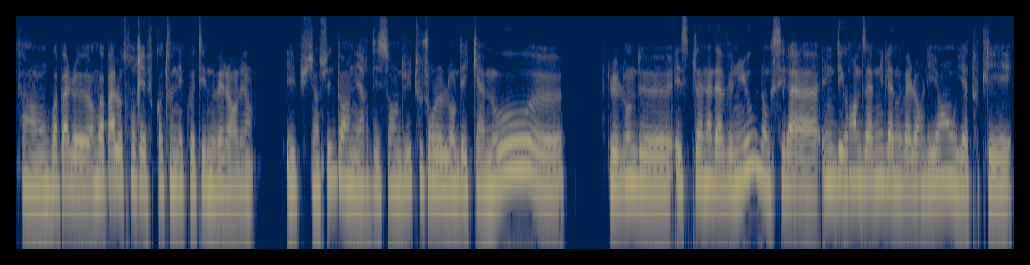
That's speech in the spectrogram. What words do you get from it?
enfin, on voit pas le, on voit pas l'autre rive quand on est côté Nouvelle-Orléans. Et puis ensuite, ben, on est redescendu toujours le long des canaux. Euh, le long de Esplanade Avenue. Donc, c'est une des grandes avenues de la Nouvelle-Orléans où il y a toutes les,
